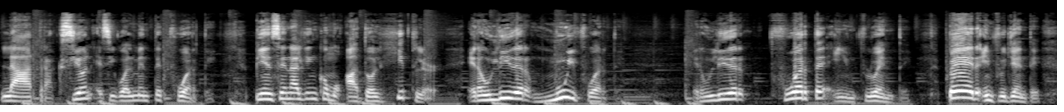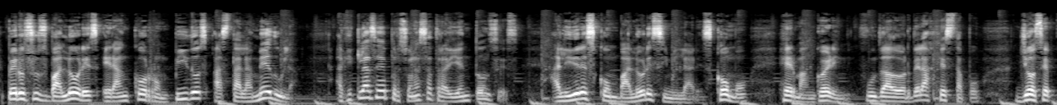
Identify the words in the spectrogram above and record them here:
la atracción es igualmente fuerte. Piensa en alguien como Adolf Hitler, era un líder muy fuerte. Era un líder fuerte e influente, pero, influyente, pero sus valores eran corrompidos hasta la médula. ¿A qué clase de personas atraía entonces? A líderes con valores similares, como Hermann Göring, fundador de la Gestapo, Joseph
